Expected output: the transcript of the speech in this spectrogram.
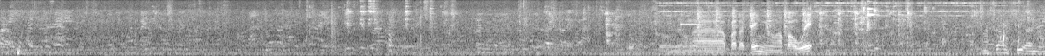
So, yung mga parating, yung mga pauwi. Nasaan si ano?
